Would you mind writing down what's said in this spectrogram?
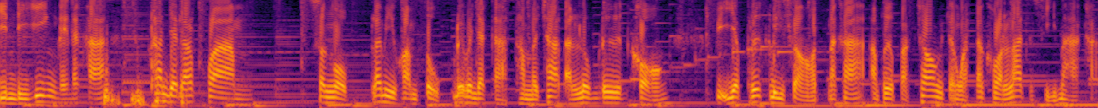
ยินดียิ่งเลยนะคะ ท่านจะรับความสงบและมีความสุขด้วยบรรยากาศธรรมชาติอันร่มรื่นของปิยพฤกษ์รีสอร์ทนะคะอำเภอปากช่องจังหวัดนครราชสีมาค่ะ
